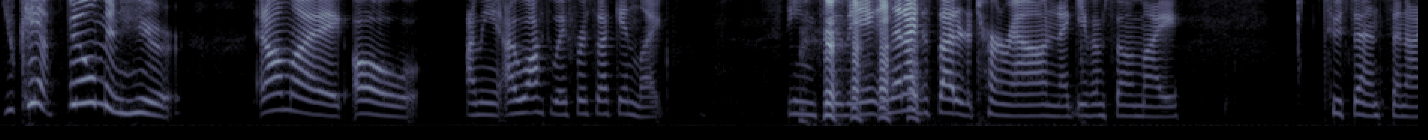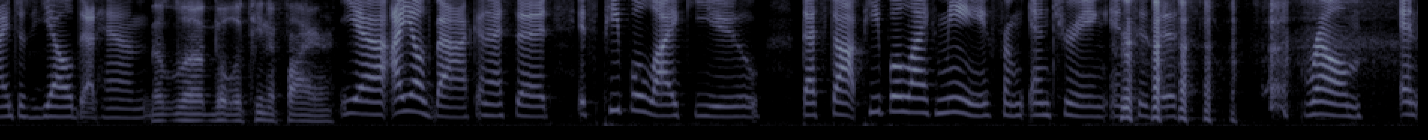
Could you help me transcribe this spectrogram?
you can't film in here," and I'm like, "Oh." I mean, I walked away for a second, like steam fuming, and then I decided to turn around and I gave him some of my two cents, and I just yelled at him. the, the, the Latina fire. Yeah, I yelled back and I said, It's people like you that stop people like me from entering into this realm. And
